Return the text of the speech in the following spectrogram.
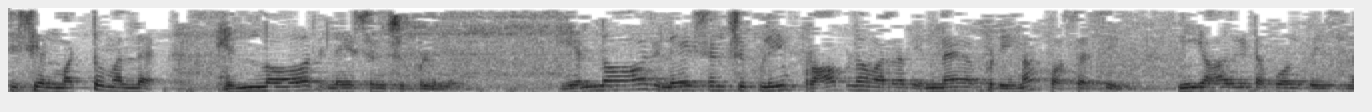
சிஷ்யன் மட்டுமல்ல எல்லா ரிலேஷன்ஷிப்லயும் எல்லா ரிலேஷன்ஷிப்லயும் ப்ராப்ளம் வர்றது என்ன அப்படின்னா பொசசிவ் நீ யாருகிட்ட போன் பேசின?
